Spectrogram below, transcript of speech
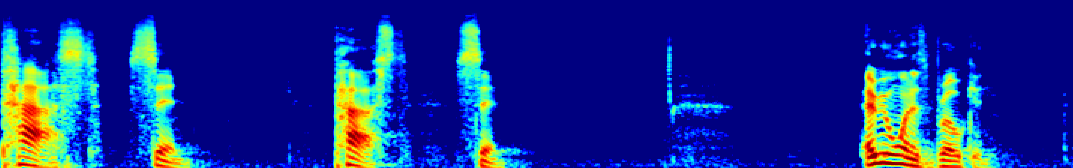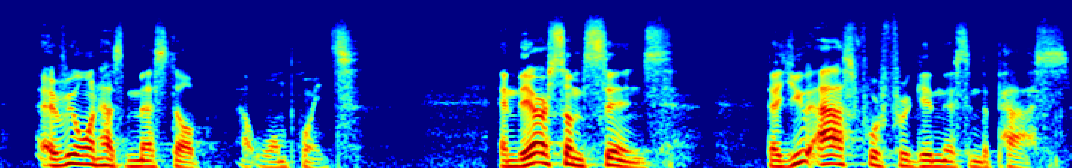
past sin. Past sin. Everyone is broken, everyone has messed up at one point. And there are some sins that you asked for forgiveness in the past,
